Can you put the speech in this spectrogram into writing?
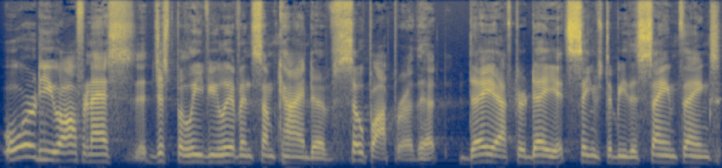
Or do you often ask, just believe you live in some kind of soap opera that day after day it seems to be the same things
